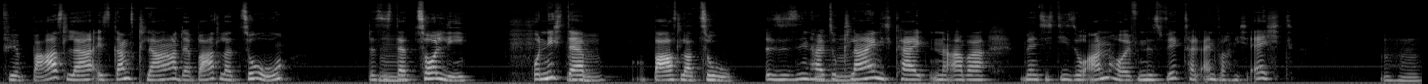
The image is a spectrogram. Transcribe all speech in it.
für Basler ist ganz klar, der Basler Zoo das mhm. ist der Zolli und nicht der mhm. Basler Zoo. Also es sind halt mhm. so Kleinigkeiten, aber wenn sich die so anhäufen, das wirkt halt einfach nicht echt. Mhm.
